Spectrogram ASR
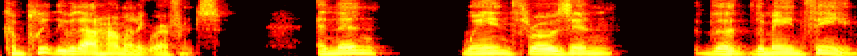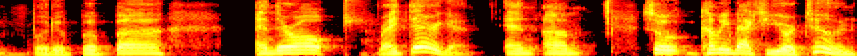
completely without harmonic reference and then wayne throws in the the main theme and they're all right there again and um, so coming back to your tune,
